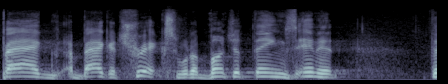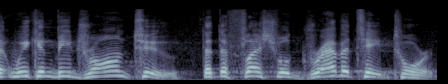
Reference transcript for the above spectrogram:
bag, a bag of tricks with a bunch of things in it that we can be drawn to, that the flesh will gravitate toward.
